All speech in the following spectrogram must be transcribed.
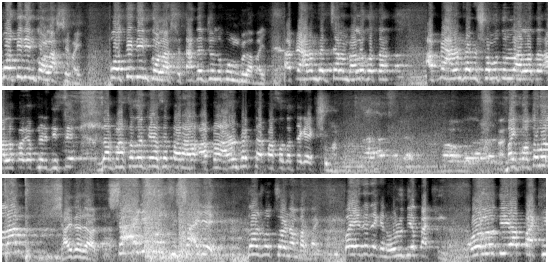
প্রতিদিন কল আসছে ভাই। প্রতিদিন কল আসছে তাদের জন্য কোনগুলা ভাই? আপনি আরন ফাইভ চালান ভালো কথা। আপনি আরন ফাইভের সমতুল্য আল্লাহ আল্লাহ পাক আপনার দিচ্ছে যার পাঁচ হাজার টাকা আছে তার আপনার আরন ফাইভ তার পাঁচ হাজার টাকা এক সমান ভাই কত বললাম? ষাট হাজার। সাইডে বলছি সাইডে দশ বছরের নাম্বার ভাই। ভাই এই যে দেখেন হলুদিয়া পাখি। হলুদিয়া পাখি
